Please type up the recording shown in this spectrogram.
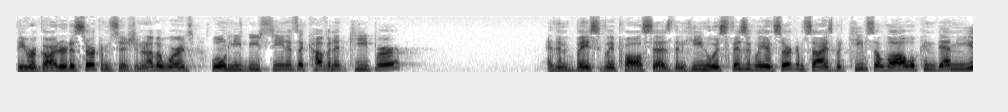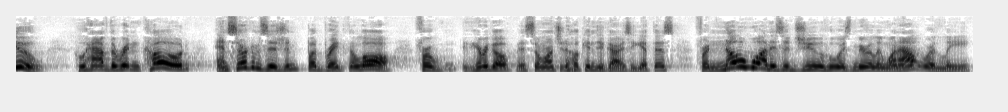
be regarded as circumcision? In other words, won't he be seen as a covenant keeper? And then basically Paul says, Then he who is physically uncircumcised but keeps the law will condemn you, who have the written code and circumcision but break the law. For, here we go. This I want you to hook into, guys. You get this? For no one is a Jew who is merely one outwardly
